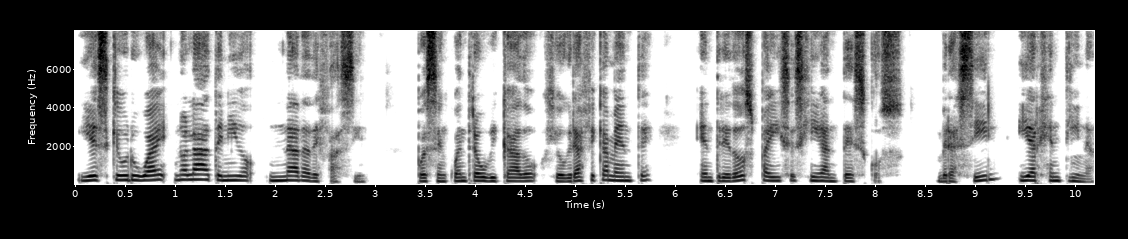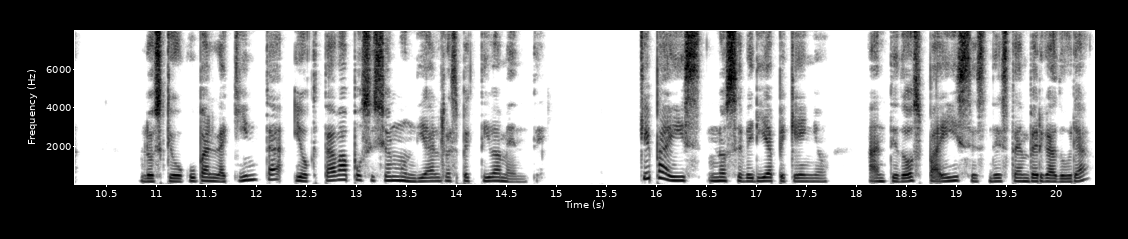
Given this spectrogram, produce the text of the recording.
Y es que Uruguay no la ha tenido nada de fácil pues se encuentra ubicado geográficamente entre dos países gigantescos, Brasil y Argentina, los que ocupan la quinta y octava posición mundial respectivamente. ¿Qué país no se vería pequeño ante dos países de esta envergadura?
